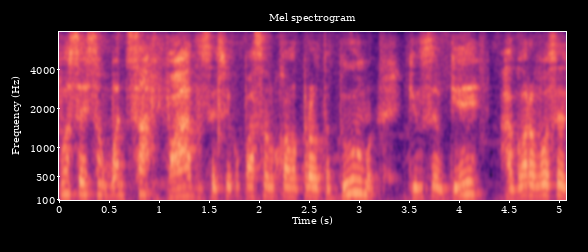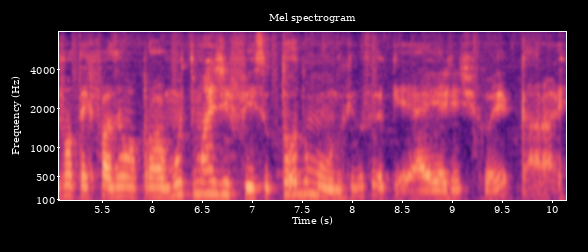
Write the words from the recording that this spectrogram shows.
Vocês são um bando de safados, vocês ficam passando cola pra outra turma, que não sei o que. Agora vocês vão ter que fazer uma prova muito mais difícil, todo mundo, que não sei o que. Aí a gente ficou, ei, caralho.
